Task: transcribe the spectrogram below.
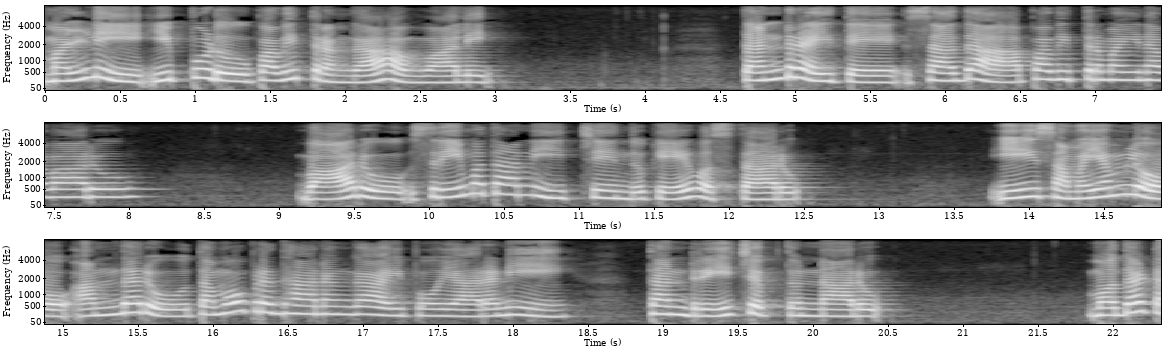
మళ్ళీ ఇప్పుడు పవిత్రంగా అవ్వాలి. తండ్రి అయితే సదా పవిత్రమైన వారు వారు శ్రీమతాన్ని ఇచ్చేందుకే వస్తారు. ఈ సమయంలో అందరూ తమో ప్రధానంగా అయిపోయారని తండ్రి చెప్తున్నారు. మొదట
